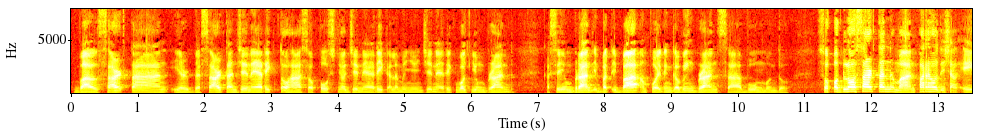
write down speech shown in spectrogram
valsartan, irbesartan. Generic to ha. So, post nyo generic. Alamin nyo yung generic. Huwag yung brand. Kasi yung brand, iba't iba ang pwedeng gawing brand sa buong mundo. So, pag losartan naman, pareho din siyang A.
